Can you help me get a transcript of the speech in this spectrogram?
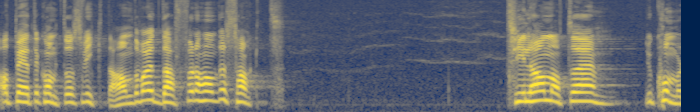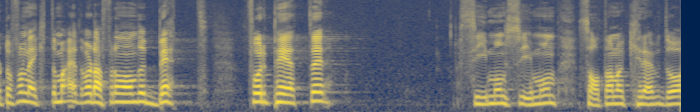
at Peter kom til å svikte ham. Det var jo derfor han hadde sagt til han at du kommer til å fornekte meg. Det var derfor han hadde bedt for Peter. Simon, Simon, Satan har krevd å,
